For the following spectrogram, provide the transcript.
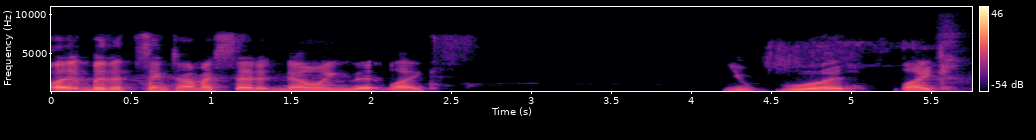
But but at the same time, I said it knowing that like you would like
